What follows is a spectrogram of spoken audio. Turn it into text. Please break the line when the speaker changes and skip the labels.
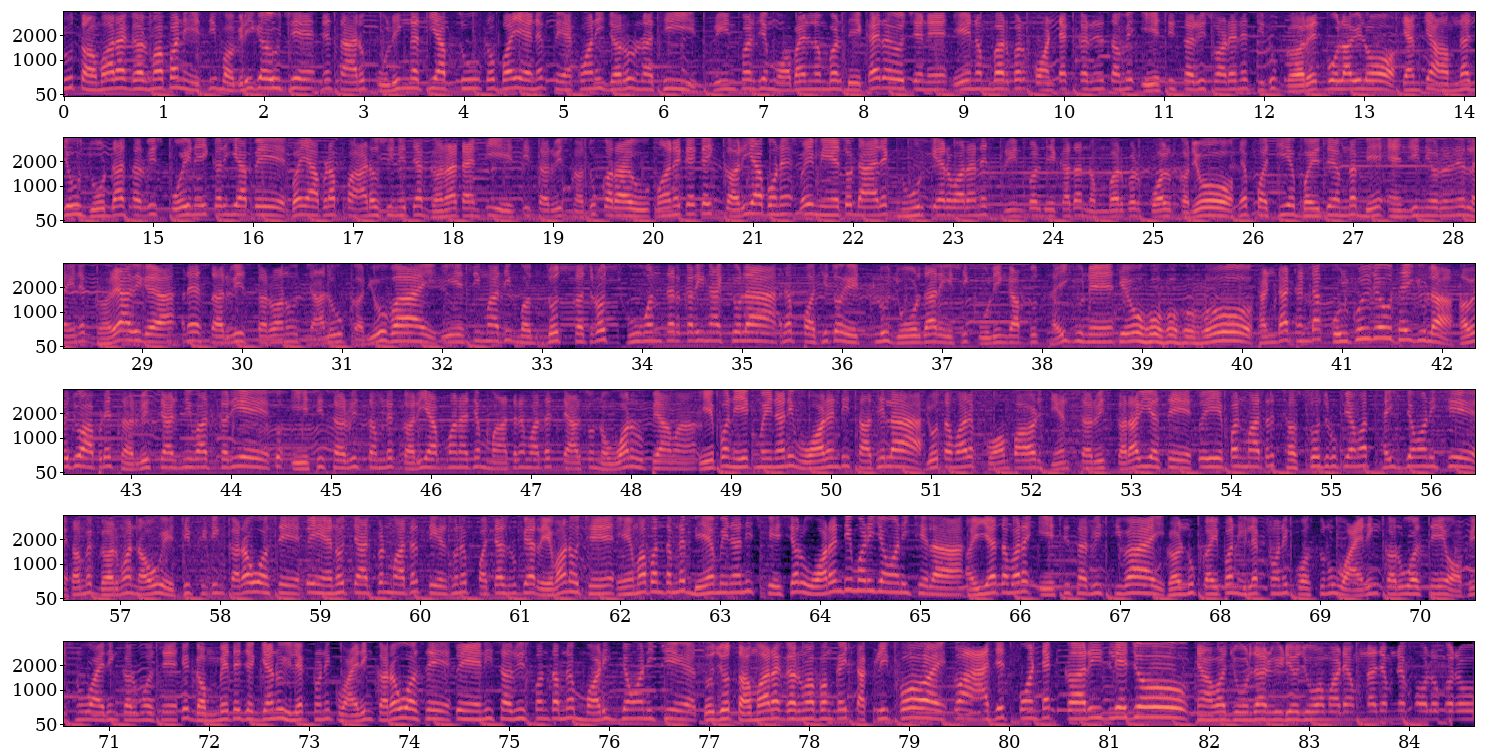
શું તમારા ઘરમાં પણ એસી બગડી ગયું છે ને સારું કુલિંગ નથી આપતું? તો ભાઈ, એને ફેંકવાની જરૂર નથી. સ્ક્રીન પર જે મોબાઈલ નંબર દેખાઈ રહ્યો છે ને, એ નંબર પર કોન્ટેક્ટ કરીને તમે એસી સર્વિસ વાળાને સીધું ઘરે જ બોલાવી લો. કેમ કે આમના જેવું જોરદાર સર્વિસ કોઈ નહીં કરી આપે. ભાઈ, આપણા પાડોશીને ત્યાં ઘણા ટાઈમથી એસી સર્વિસ નતું કરાયું. મને કઈ કઈ કરી આપો ને? ભાઈ, મેં તો ડાયરેક્ટ નૂર કેર વાળાને સ્ક્રીન પર દેખાતા નંબર પર કોલ કર્યો. ને પછી એ ભાઈ તો એમના બે એન્જિનિયરોને લઈને ઘરે આવી ગયા. અને સર્વિસ કરવાનું ચાલુ કર્યું ભાઈ. એસી માંથી બધો જ કચરો છૂમંતર કરી નાખ્યો લા અને પછી તો એટલું જોરદાર એસી કુલિંગ આપતું થઈ ગયું ને કે ઓહો હો હો હો. ઠંડા ઠંડા કુલકુલ જેવું થઈ ગયું લા. હવે જો આપણે સર્વિસ ચાર્જની વાત કરીએ, તો એસી સર્વિસ તમને કરી આપવાના છે માત્ર માત્ર ચારસો નવ્વાણું રૂપિયામાં. એ પણ એક મહિનાની વોરંટી સાથે લા. જો તમારે ફોર્મ પાવર જેન્ટ સર્વિસ કરાવી હશે, તો એ પણ માત્ર છસો જ રૂપિયામાં થઈ જવાની છે. તમે ઘરમાં નવું એસી ફિટિંગ કરાવવું હશે, તો એનો ચાર્જ પણ માત્ર તેરસો ને પચાસ રૂપિયા રહેવાનો છે. એમાં પણ તમને બે મહિનાની સ્પેશિયલ વોરંટી મળી જવાની છે અહીંયા તમારે એસી સર્વિસ સિવાય ઘરનું કઈ પણ ઇલેક્ટ્રોનિક વસ્તુનું વાયરિંગ કરવું હશે ઓફિસનું વાયરિંગ કરવું હશે કે ગમે તે જગ્યાનું ઇલેક્ટ્રોનિક વાયરિંગ કરવું હશે, તો એની સર્વિસ પણ તમને મળી જ જવાની છે. તો જો તમારા ઘરમાં પણ કઈ તકલીફ હોય, તો આજે જ કોન્ટેક્ટ કરી જ લેજો. આવા જોરદાર વીડિયો જોવા માટે હમણાં જ અમને ફોલો કરો.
